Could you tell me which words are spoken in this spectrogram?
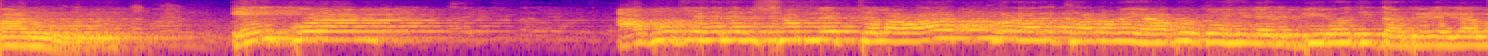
বাড়ে। এই কোরআন আবু জেহেলের সামনে তেলাওয়াত করার কারণে আবু জেহেলের বিরোধিতা বেড়ে গেল।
